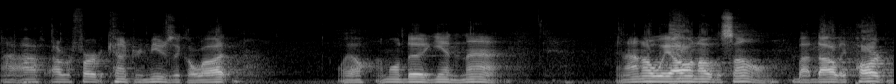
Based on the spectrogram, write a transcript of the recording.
I, I refer to country music a lot. Well, I'm going to do it again tonight. And I know we all know the song by Dolly Parton,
